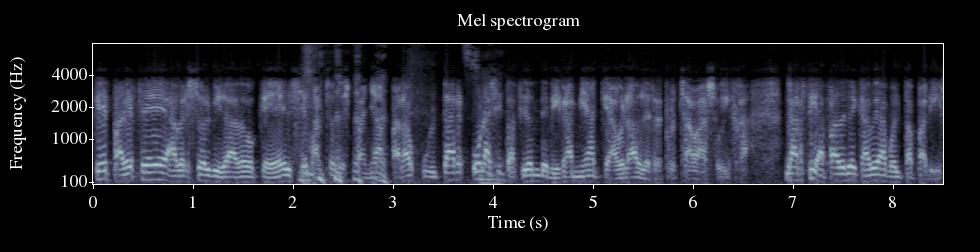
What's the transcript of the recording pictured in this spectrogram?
que parece haberse olvidado que él se marchó de España para ocultar una situación de bigamia que ahora le reprochaba a su hija. García, padre que había vuelto a París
